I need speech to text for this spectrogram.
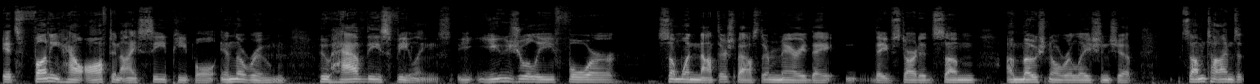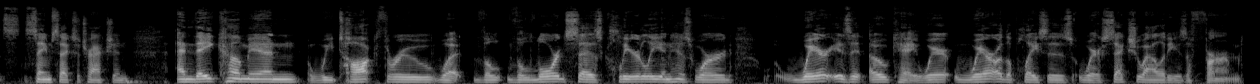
it's funny how often I see people in the room who have these feelings, usually for someone not their spouse they're married they they've started some emotional relationship. Sometimes it's same sex attraction. And they come in we talk through what the the lord says clearly in his word. Where is it okay? Where where are the places where sexuality is affirmed?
